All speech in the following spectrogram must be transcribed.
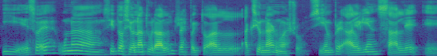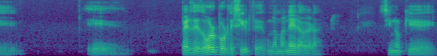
Y eso es una situación natural respecto al accionar nuestro. Siempre alguien sale eh, eh, perdedor, por decirte de una manera, ¿verdad? Sino que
